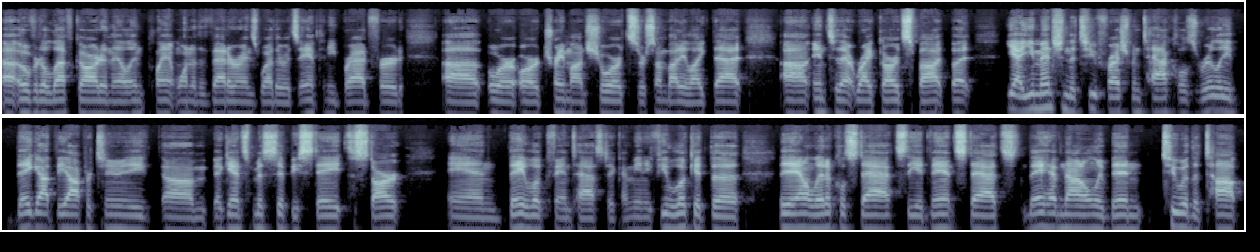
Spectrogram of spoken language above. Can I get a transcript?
uh, over to left guard, and they'll implant one of the veterans, whether it's Anthony Bradford uh, or or Tre'Mon Shorts or somebody like that, uh, into that right guard spot. But yeah, you mentioned the two freshman tackles. Really, they got the opportunity um, against Mississippi State to start and they look fantastic. I mean, if you look at the the analytical stats, the advanced stats, they have not only been two of the top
